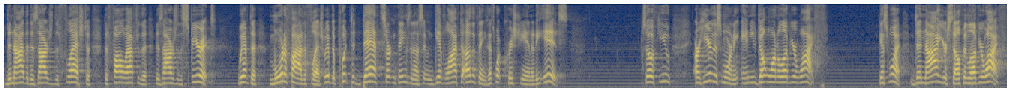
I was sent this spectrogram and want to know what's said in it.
deny the desires of the flesh to, to follow after the desires of the Spirit. We have to mortify the flesh. We have to put to death certain things in us and give life to other things. That's what Christianity is. So if you are here this morning and you don't want to love your wife, guess what? Deny yourself and love your wife.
